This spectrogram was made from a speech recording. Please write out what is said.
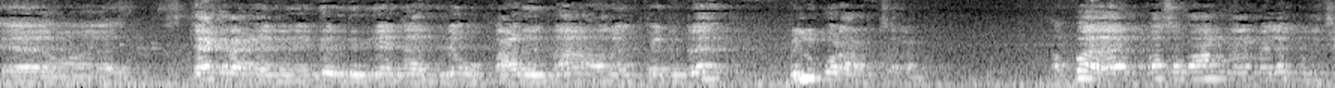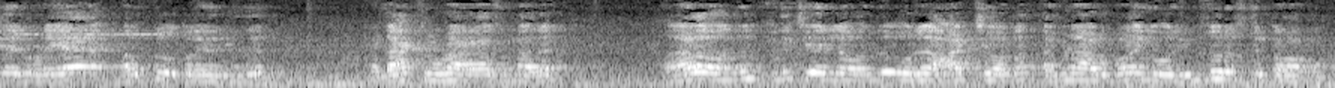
அஹ் கேக்குறாங்க நீங்க எங்க இருக்கிறீங்க? என்ன இருக்கிறீங்க? உங்க கார்டு இருந்தா அதெல்லாம் கேட்டுட்டு பில்லு போட ஆரம்பிச்சிடறாங்க. அப்ப மோசமான நிலைமையில புதுச்சேரியுடைய மருத்துவத்துறை இருக்குது. டாக்டர் கூட அழகாக சொன்னார். அதனால் வந்து புதுச்சேரியில் வந்து ஒரு ஆட்சி வரணும் தமிழ்நாடு போல இங்கே ஒரு இன்சூரன்ஸ் திட்டம் வரணும்.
